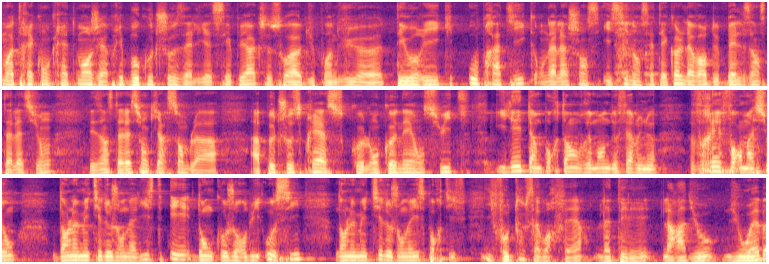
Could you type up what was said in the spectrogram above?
Moi, très concrètement, j'ai appris beaucoup de choses à l'ISCPA, que ce soit du point de vue euh, théorique ou pratique. On a la chance ici, dans cette école, d'avoir de belles installations, des installations qui ressemblent à, à peu de choses près à ce que l'on connaît ensuite. Il est important vraiment de faire une vraie formation dans le métier de journaliste et donc aujourd'hui aussi dans le métier de journaliste sportif. Il faut tout savoir faire, la télé, la radio, du web,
